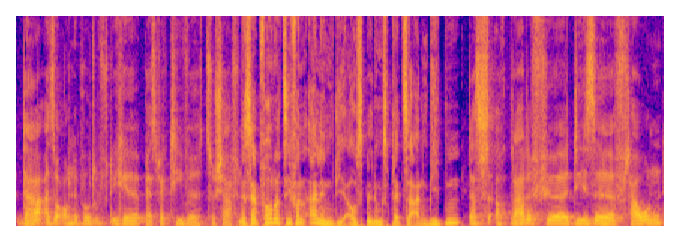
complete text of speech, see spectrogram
da also auch eine berufliche Perspektive zu schaffen. Deshalb fordert sie von allen, die Ausbildungsplätze anbieten, dass auch gerade für diese Frauen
